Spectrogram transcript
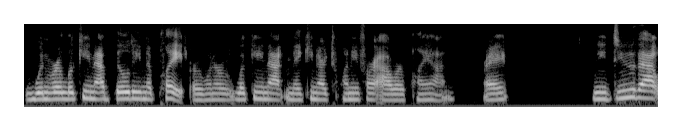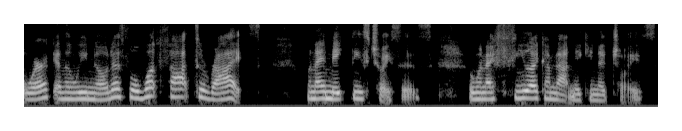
when we're looking at building a plate or when we're looking at making our 24 hour plan, right? We do that work and then we notice, well, what thoughts arise? When I make these choices, or when I feel like I'm not making a choice,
